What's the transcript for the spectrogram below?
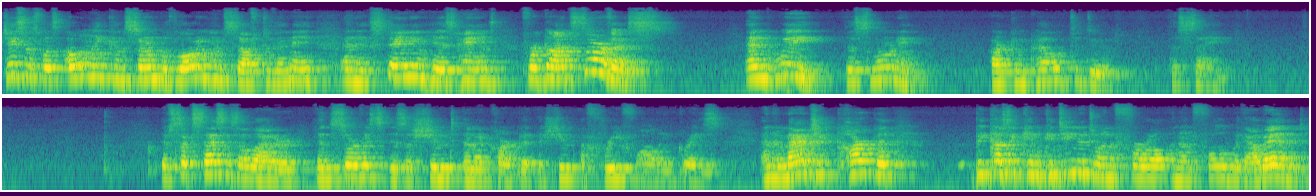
Jesus was only concerned with lowering himself to the knee and extending his hands for God's service. And we, this morning, are compelled to do the same. If success is a ladder, then service is a chute and a carpet, a chute of free falling grace, and a magic carpet because it can continue to unfurl and unfold without end.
